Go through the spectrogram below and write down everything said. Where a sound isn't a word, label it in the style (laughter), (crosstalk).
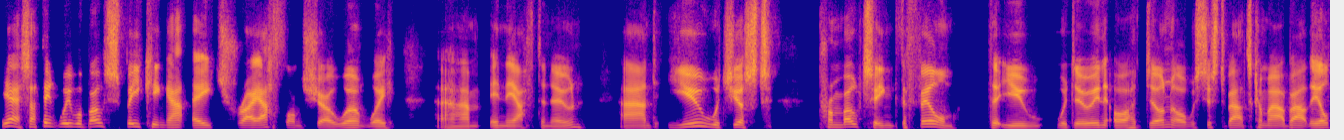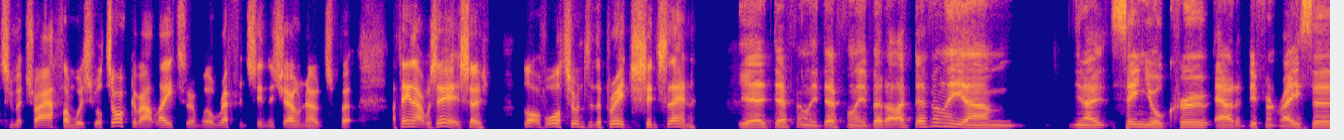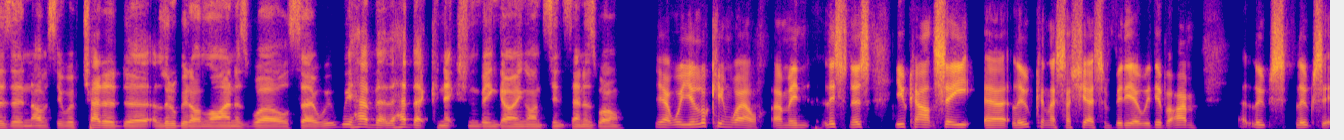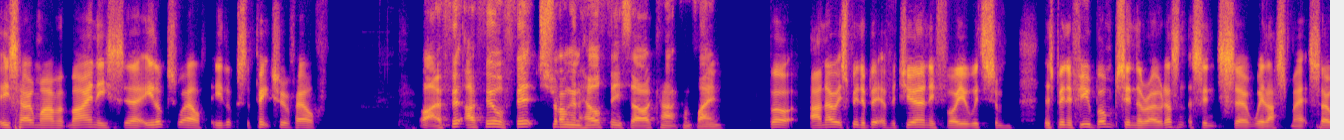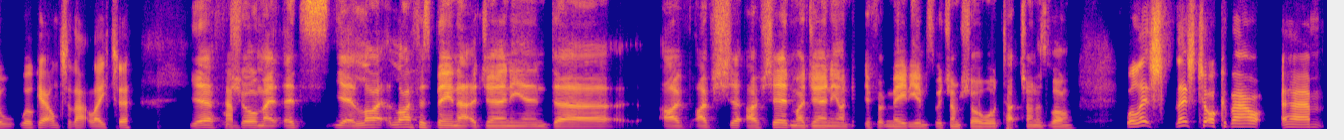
Yes, I think we were both speaking at a triathlon show, weren't we, um, in the afternoon? And you were just promoting the film that you were doing or had done or was just about to come out about the ultimate triathlon, which we'll talk about later and we'll reference in the show notes. But I think that was it. So a lot of water under the bridge since then. Yeah, definitely, definitely. But I've definitely um, you know, seeing your crew out at different races, and obviously we've chatted uh, a little bit online as well. So we, we have that, had that connection been going on since then as well. Yeah, well, you're looking well. I mean, listeners, you can't see uh, Luke unless I share some video with you, but I'm Luke's Luke's at his home. I'm at mine. He's uh, he looks well. He looks the picture of health. Well, I feel I feel fit, strong, and healthy, so I can't complain. But I know it's been a bit of a journey for you with some, there's been a few bumps in the road, hasn't there, since uh, we last met? So we'll get onto that later. Yeah, for um, sure, mate. It's, yeah, life, life has been a journey and, uh, I've I've sh- I've shared my journey on different mediums, which I'm sure we'll touch on as well. Well, let's let's talk about um,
